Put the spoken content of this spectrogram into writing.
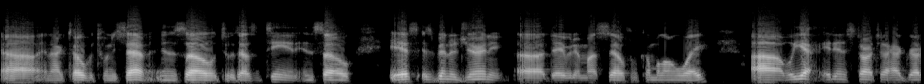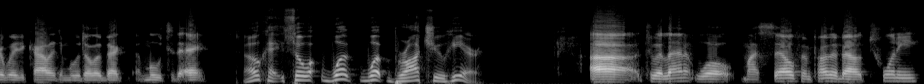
uh, in October 27, and so 2010, and so it's it's been a journey. Uh, David and myself have come a long way. Uh, well, yeah, it didn't start till I graduated college and moved all the way back, moved to the A. Okay, so what what brought you here? Uh, to Atlanta. Well, myself and probably about 20,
